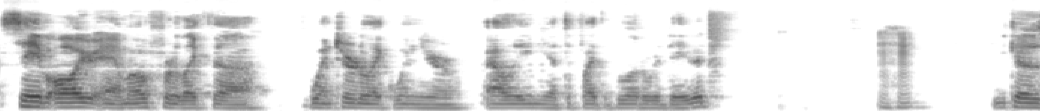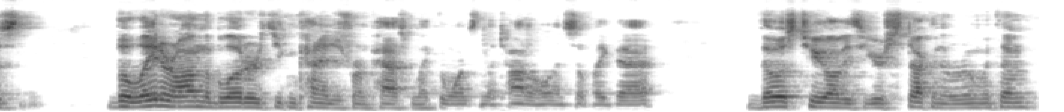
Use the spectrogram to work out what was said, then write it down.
save all your ammo for like the winter, like when you're Ellie and you have to fight the bloater with David. Mm-hmm. Because the later on the bloaters you can kind of just run past them, like the ones in the tunnel and stuff like that. Those two, obviously, you're stuck in the room with them,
